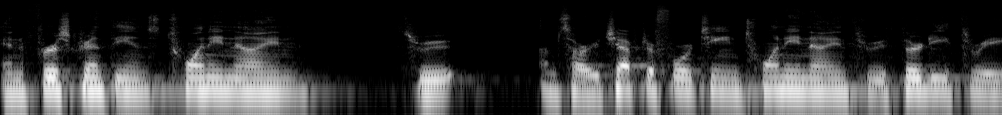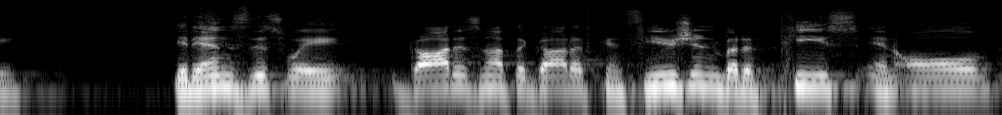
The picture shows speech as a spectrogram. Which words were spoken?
and 1 Corinthians 29 through, I'm sorry, chapter 14, 29 through 33. It ends this way God is not the God of confusion, but of peace in all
